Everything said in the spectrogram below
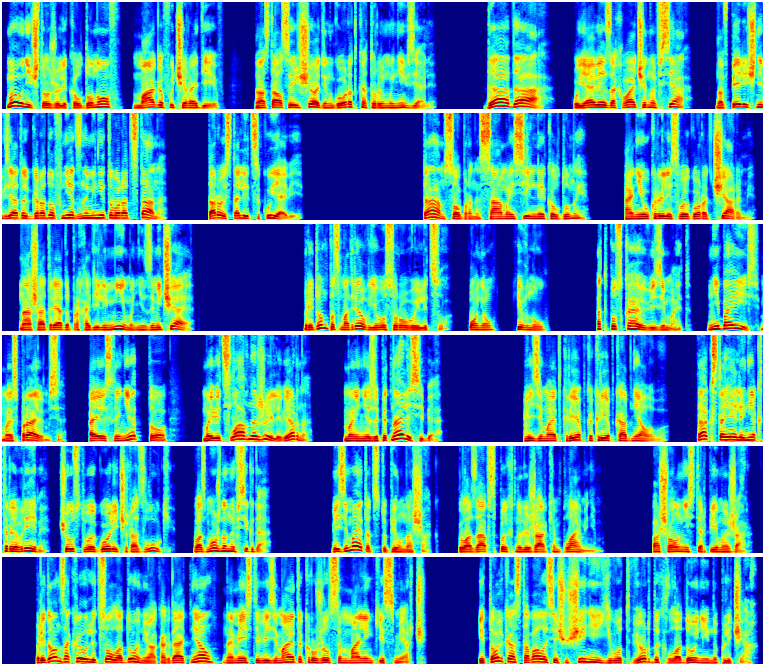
Мы уничтожили колдунов, магов и чародеев, но остался еще один город, который мы не взяли. Да-да, Куявия захвачена вся, но в перечне взятых городов нет знаменитого Радстана, второй столицы Куявии. Там собраны самые сильные колдуны. Они укрыли свой город чарами. Наши отряды проходили мимо, не замечая. Придон посмотрел в его суровое лицо. Понял, кивнул. «Отпускаю, Визимайт. Не боись, мы справимся. А если нет, то мы ведь славно жили, верно? Мы не запятнали себя?» Визимайт крепко-крепко обнял его. Так стояли некоторое время, чувствуя горечь разлуки, возможно, навсегда. Визимайт отступил на шаг. Глаза вспыхнули жарким пламенем. Пошел нестерпимый жар. Придон закрыл лицо ладонью, а когда отнял, на месте Визимайта кружился маленький смерч. И только оставалось ощущение его твердых ладоней на плечах.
